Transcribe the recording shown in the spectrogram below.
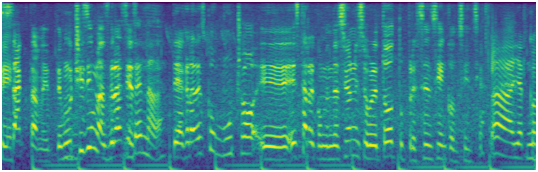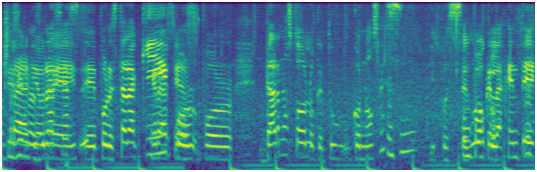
Exactamente. Muchísimas gracias. De nada. Te agradezco mucho eh, esta recomendación y sobre todo tu presencia en conciencia. Ay, al Muchísimas contrario, gracias eh, por estar aquí, por, por darnos todo lo que tú conoces y pues seguro que la gente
